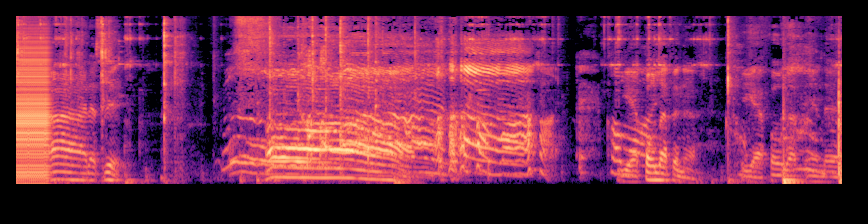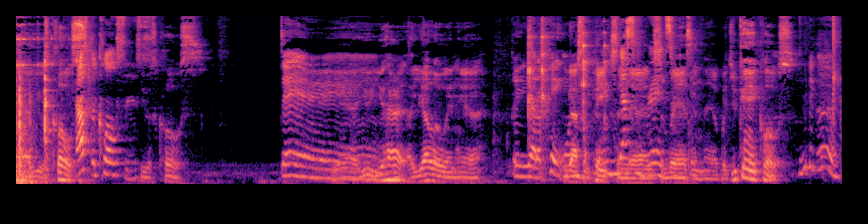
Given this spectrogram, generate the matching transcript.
Ah, that's it. Oh. Oh! Come Yeah, on. four left in there. Yeah, fold up in there. Uh, you was close. That's the closest. You was close. Damn. Yeah, you, you had a yellow in here. And you got a pink You one. got some pinks in You got there some and some reds reds in there, but you came close. You did good.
